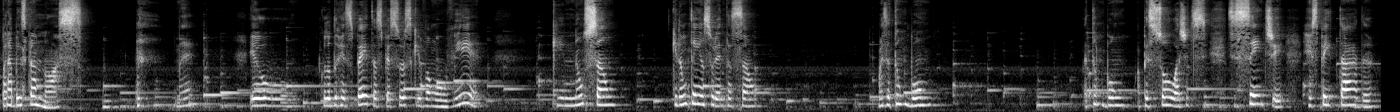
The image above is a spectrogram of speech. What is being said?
Parabéns para nós, né? Eu, com todo respeito às pessoas que vão ouvir, que não são, que não têm essa orientação, mas é tão bom. É tão bom a pessoa, a gente se, se sente respeitada,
